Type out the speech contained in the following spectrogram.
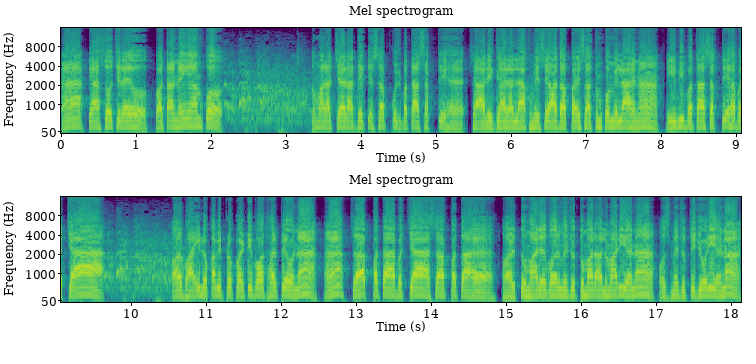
हाँ? क्या सोच रहे हो? पता नहीं हमको। तुम्हारा चेहरा देख के सब कुछ बता सकते हैं। साढ़े ग्यारह लाख में से आधा पैसा तुमको मिला है ना? ये भी बता सकते हैं बच्चा। और भाई लोग का भी प्रॉपर्टी बहुत हर पे हो ना? हाँ? सब पता है बच्चा, सब पता है। और तुम्हारे घर में जो तुम्हारा अलमारी है ना, उसमें जो तिजोरी है ना,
